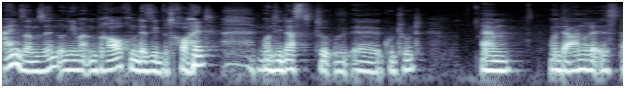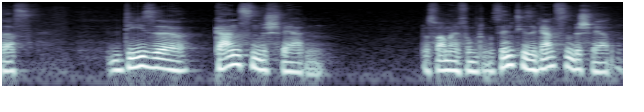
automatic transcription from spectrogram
einsam sind und jemanden brauchen, der sie betreut und die das tu, äh, gut tut. Ähm, und der andere ist, dass diese ganzen Beschwerden, das war meine Vermutung, sind diese ganzen Beschwerden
